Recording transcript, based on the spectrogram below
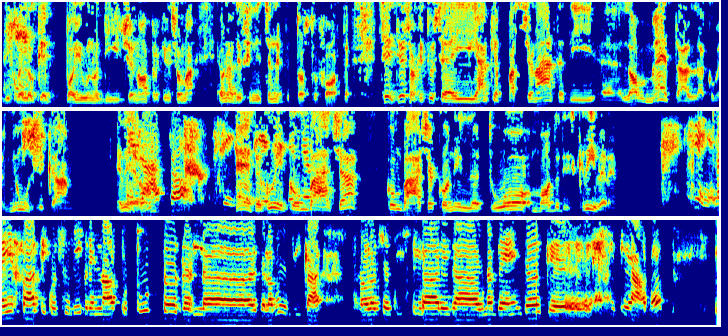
di quello che poi uno dice, no? Perché insomma è una definizione piuttosto forte. Senti, io so che tu sei anche appassionata di eh, love metal come musica, è vero? Esatto, sì. Eh, per sì, cui combacia, combacia con il tuo modo di scrivere. Sì, ma infatti questo libro è nato tutto dalla, dalla musica sono lasciata ispirare da una band che, che amo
